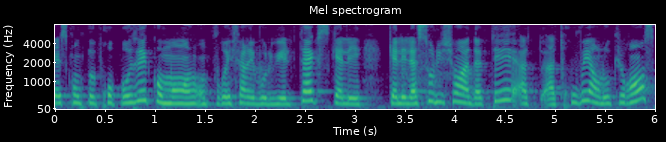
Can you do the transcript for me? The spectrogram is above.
Qu'est-ce qu'on peut proposer? Comment on pourrait faire évoluer le texte? Quelle est, la solution adaptée à, trouver? En l'occurrence,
